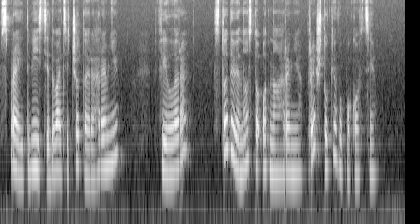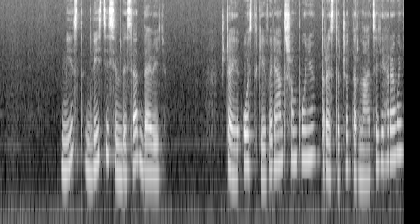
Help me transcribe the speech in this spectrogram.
спрей 224 гривні, філлери 191 гривня 3 штуки в упаковці. Міст 279 Ще є ось такий варіант шампуню 314 гривень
